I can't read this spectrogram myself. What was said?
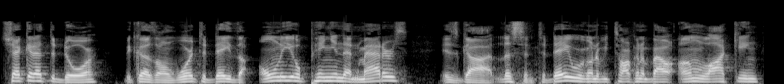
check it at the door, because on Word Today, the only opinion that matters is God. Listen, today we're going to be talking about unlocking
